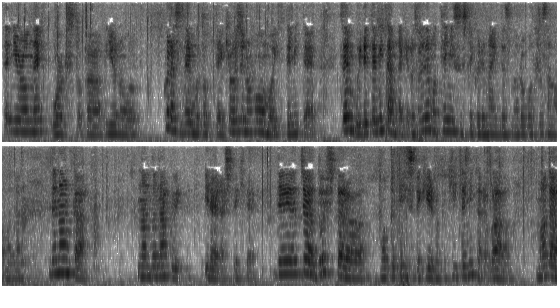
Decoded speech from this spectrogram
で neural networks とかいうのをクラス全部取って教授の方も行ってみて。全部入れてみたんだけどそれでもテニスしてくれないんですのロボットさんはまだ。でなんかなんとなくイライラしてきて。でじゃあどうしたらもっとテニスできるのか聞いてみたらばまだ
